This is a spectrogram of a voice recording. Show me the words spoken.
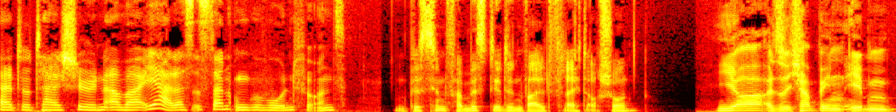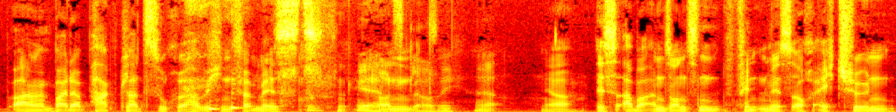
ja, total schön. Aber ja, das ist dann ungewohnt für uns. Ein bisschen vermisst ihr den Wald vielleicht auch schon? ja, also ich habe ihn eben äh, bei der Parkplatzsuche habe ich ihn vermisst. Ja, das glaube ich. Ja. Ja, ist aber ansonsten finden wir es auch echt schön,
